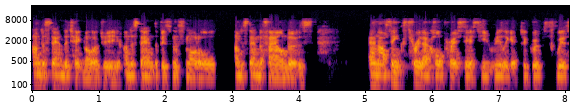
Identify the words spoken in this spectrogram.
understand the technology, understand the business model, understand the founders. And I think through that whole process, you really get to grips with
